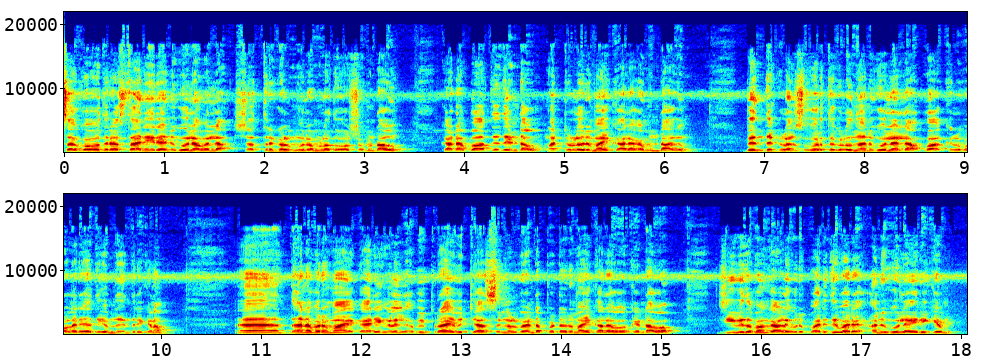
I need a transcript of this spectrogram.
സഹോദര സ്ഥാനീയർ അനുകൂലമല്ല. ശത്രുക്കൾ മൂലമുള്ള ദോഷമുണ്ടാകും. കടബാധ്യത ഉണ്ടാവും. മറ്റുള്ളവരുമായി കലഹമുണ്ടാകും ബന്ധുക്കളും സുഹൃത്തുക്കളും ഒന്നും അനുകൂലമല്ല. വാക്കുകൾ വളരെയധികം നിയന്ത്രിക്കണം. ധനപരമായ കാര്യങ്ങളിൽ അഭിപ്രായ വ്യത്യാസങ്ങൾ വേണ്ടപ്പെട്ടവരുമായി കലഹമൊക്കെ ഉണ്ടാവാം. ജീവിത പങ്കാളി ഒരു പരിധി വരെ അനുകൂലമായിരിക്കും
